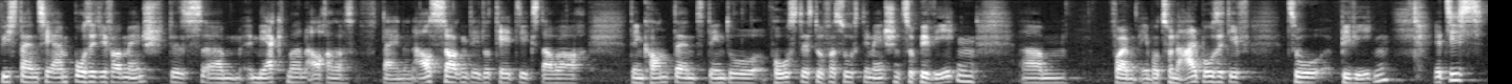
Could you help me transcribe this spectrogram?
bist ein sehr ein positiver Mensch, das ähm, merkt man auch an deinen Aussagen, die du tätigst, aber auch den Content, den du postest. Du versuchst die Menschen zu bewegen, ähm, vor allem emotional positiv zu bewegen. Jetzt ist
